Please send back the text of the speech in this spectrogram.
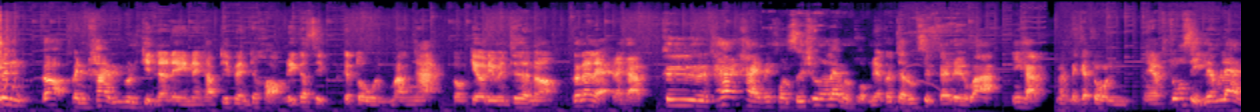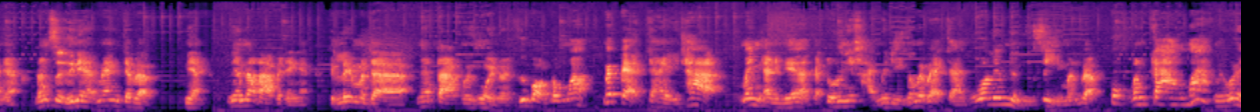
ซึ่งก็เป็นค่ายวิบุญกิจนั่นเองนะครับ ที่เป็นเจ้าของลิขสิทธิ์การ์ตูนมังงะโตเกียวดีเวนเจอร์เนาะก็นั่นแหละนะครับ คือถ้าใครเป็นคนซื้อช่วงแรกเหมือนผมเนี่ยก็จะรู้สึกได้เลยว่านี่ครับมันเป็นการ์ตูนนะครับช่วงสี่เล่มแรกเนี่ยหนังสือเนี่ยแม่งจะแบบเนี่ย เล่มหน้าตาเป็นอย่างเงี้ยคือเล่มมันจะหน้าตาห่วยๆหน่อย คือบอกตรงว่าไม่แปลกใจถ้าไม่มีอนิเมะอะการ์ตูนเรื่องนี้ขายไม่ดีก็ไม่แปลกใจเพราะว่าเล่มหนึ่งถึงสี่มันแบบปกมันกาวมากเลยเว้ย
